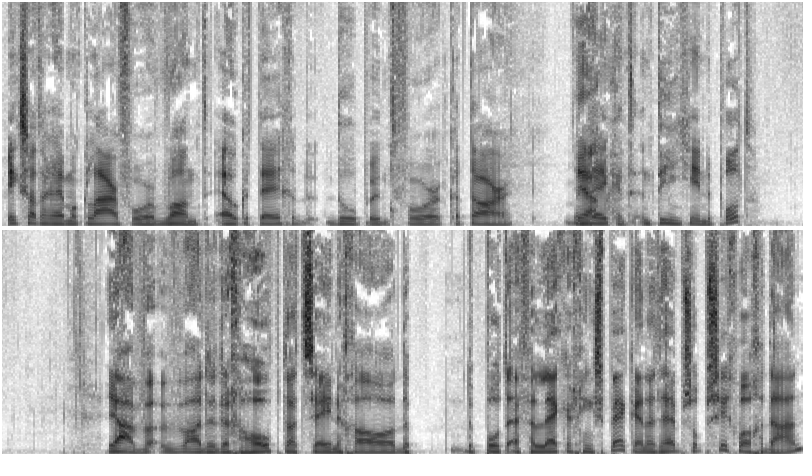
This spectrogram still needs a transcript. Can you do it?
Ik zat er helemaal klaar voor, want elke tegendoelpunt voor Qatar betekent een tientje in de pot. Ja, we, we hadden er gehoopt dat Senegal de, de pot even lekker ging spekken. En dat hebben ze op zich wel gedaan.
